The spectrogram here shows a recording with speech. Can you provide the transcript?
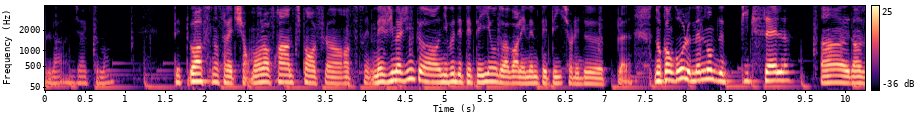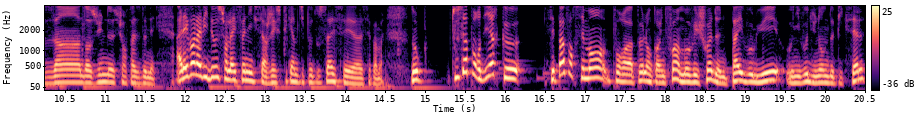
là directement. Oh, non, ça va être chiant. on en fera un petit peu en off. Mais j'imagine qu'au niveau des PPI, on doit avoir les mêmes PPI sur les deux. Donc en gros, le même nombre de pixels hein, dans, un, dans une surface donnée. Allez voir la vidéo sur l'iPhone XR, j'explique un petit peu tout ça et euh, c'est pas mal. Donc tout ça pour dire que c'est pas forcément pour Apple, encore une fois, un mauvais choix de ne pas évoluer au niveau du nombre de pixels.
